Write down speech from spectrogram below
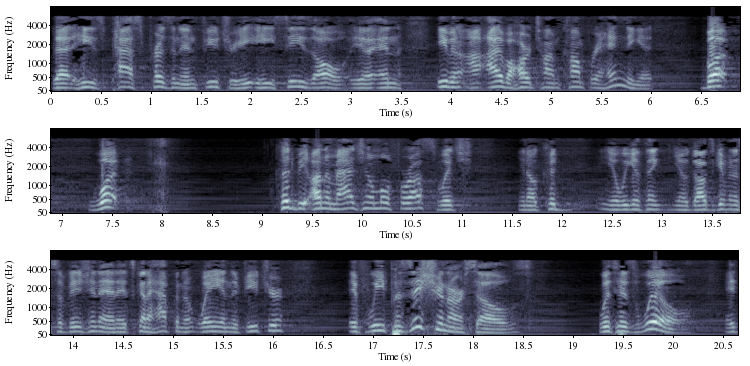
that He's past, present, and future. He, he sees all. And even I have a hard time comprehending it. But what could be unimaginable for us, which, you know, could, you know, we could think, you know, God's given us a vision and it's going to happen way in the future. If we position ourselves with His will, it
